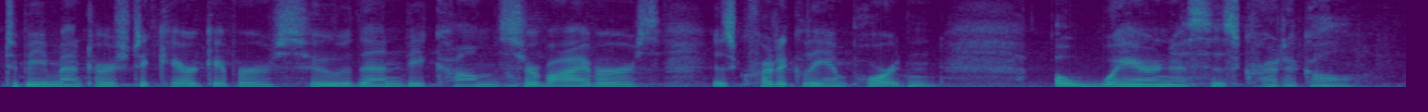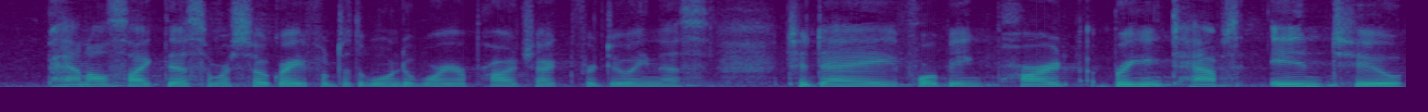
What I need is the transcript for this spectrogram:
to be mentors to caregivers who then become survivors is critically important. Awareness is critical. Panels like this, and we're so grateful to the Wounded Warrior Project for doing this today, for being part, bringing TAPS into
